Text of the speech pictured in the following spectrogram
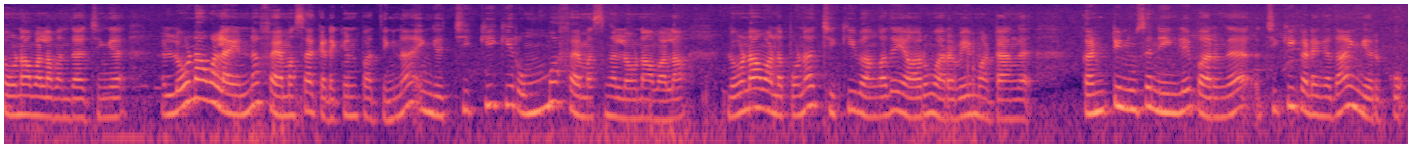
லோனாவாலா வந்தாச்சுங்க. லோனாவாலா என்ன ஃபேமஸாக கிடைக்கும்னு பார்த்தீங்கன்னா இங்கே சிக்கிக்கு ரொம்ப ஃபேமஸுங்க லோனாவாலா லோனாவாலா போனால் சிக்கி வாங்காத யாரும் வரவே மாட்டாங்க. கண்டினியூஸாக நீங்களே பாருங்கள் சிக்கி கடைங்க தான் இங்கே இருக்கும்.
